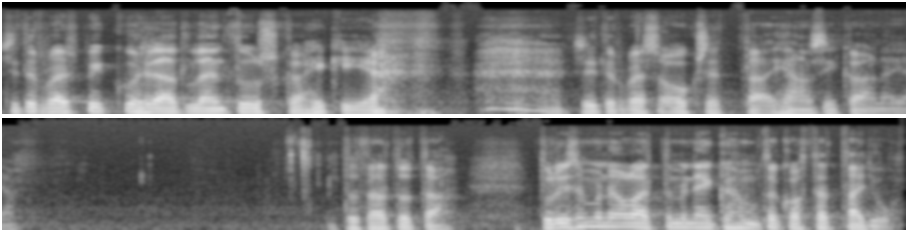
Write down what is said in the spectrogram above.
sitten rupesi pikkuhiljaa tulee tuskahiki ja sitten rupesi oksettaa ihan sikana ja tota, tota, tuli semmoinen olo, että meneeköhän mutta kohta taju.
